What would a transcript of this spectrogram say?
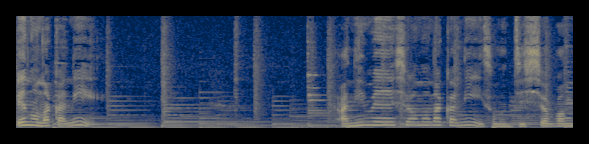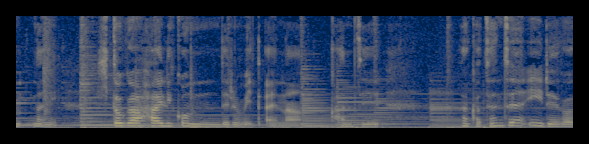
絵の中にアニメーションの中にその実写版何？人が入り込んでるみたいな感じ。なんか全然いい例が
